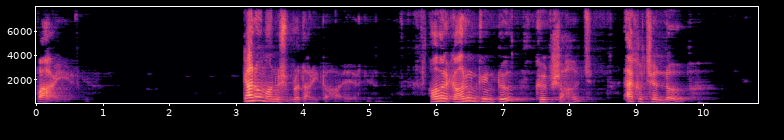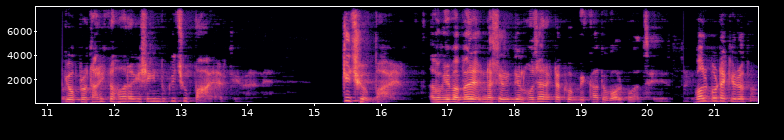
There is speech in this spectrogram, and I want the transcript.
পায়? কেন মানুষ প্রতারিত হয়? হওয়ার কারণ কিন্তু খুব সহজ। এক হচ্ছে লোভ। কেউ প্রতারিত হওয়ার আগে সে কিন্তু কিছু পায় আর কি। কিছু পায়। এবং এই ব্যাপারে নাসিরুদ্দিন হোজার একটা খুব বিখ্যাত গল্প আছে। গল্পটা কীরকম?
